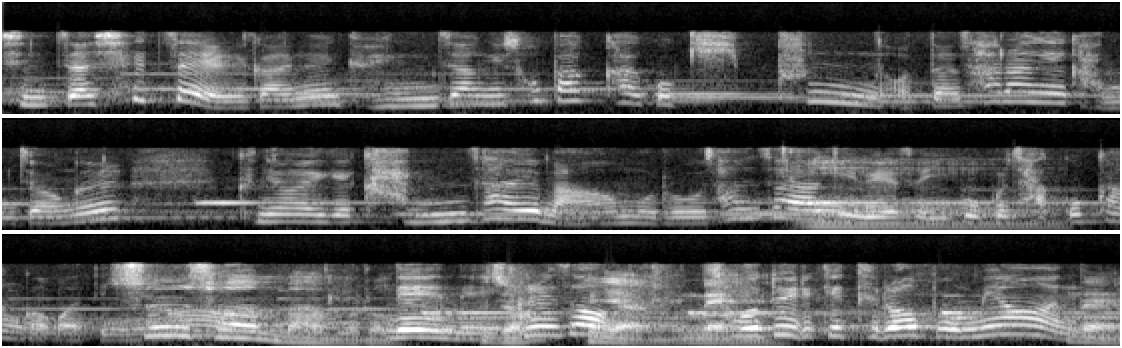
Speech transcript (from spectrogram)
진짜 실제 엘가는 굉장히 소박하고 깊은 어떤 사랑의 감정을 그녀에게 감사의 마음으로 선사하기 어. 위해서 이 곡을 작곡한 거거든요. 순수한 마음으로. 네네. 그죠? 그래서 그냥, 네. 저도 이렇게 들어보면 네.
